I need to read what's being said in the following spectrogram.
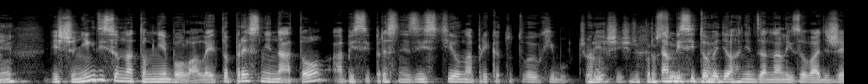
nie? Vieš čo, nikdy som na tom nebol, ale je to presne na to, aby si presne zistil napríklad tú tvoju chybu, čo Áno, riešiš. že proste- Tam by si to vedel hneď zanalizovať, že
